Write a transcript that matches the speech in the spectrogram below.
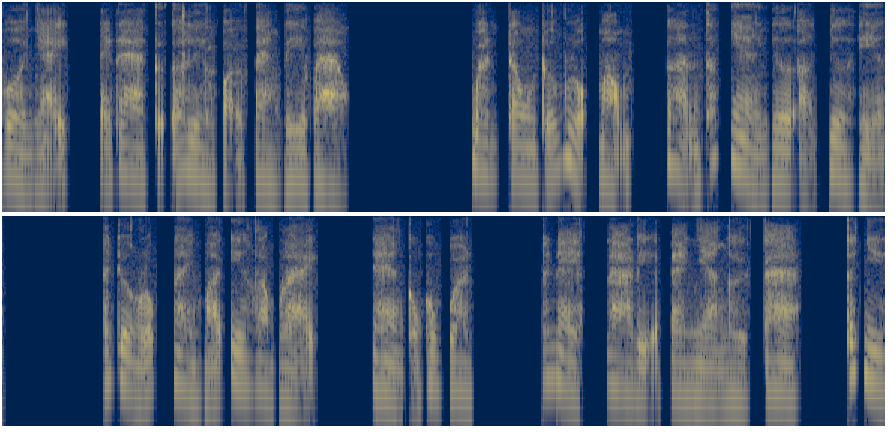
vừa nhảy, đẩy ra cửa liền vội vàng đi vào. Bên trong trướng lụa mỏng, thân hạnh thất nhàng như ẩn như hiện. Ở trường lúc này mở yên lòng lại, nàng cũng không quên. Cái này là địa bàn nhà người ta, tất nhiên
